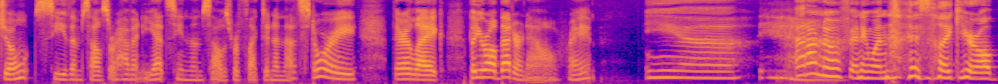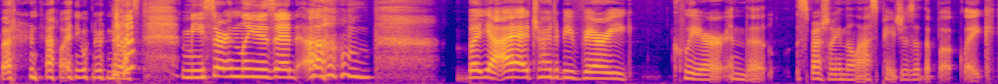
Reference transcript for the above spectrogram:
don't see themselves or haven't yet seen themselves reflected in that story they're like but you're all better now right Yeah. I don't know if anyone is like, you're all better now. Anyone who knows me certainly isn't. Um, but yeah, I, I try to be very clear in the, especially in the last pages of the book. Like,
